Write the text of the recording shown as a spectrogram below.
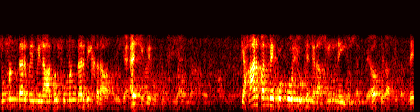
سمندر میں ملا دو، سمندر بھی خراب ہو جائے۔ ایسی بے وقوفی ہے۔ کہ ہر بندے کو پولیو کے جراثیم نہیں ہو سکتے، اور خدا کے بندے۔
